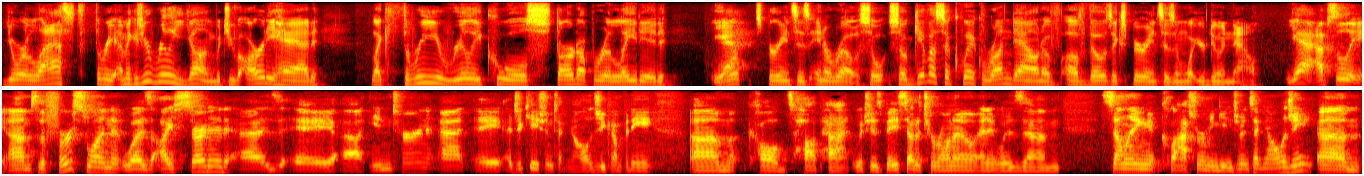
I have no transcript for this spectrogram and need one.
your last three i mean because you're really young but you've already had like three really cool startup related Yeah. work experiences in a row so so give us a quick rundown of of those experiences and what you're doing now Yeah, absolutely. Um, so the first one was I started as a uh, intern at a education technology company um, called Top Hat, which is based out of Toronto, and it was um, selling classroom engagement technology. Um,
